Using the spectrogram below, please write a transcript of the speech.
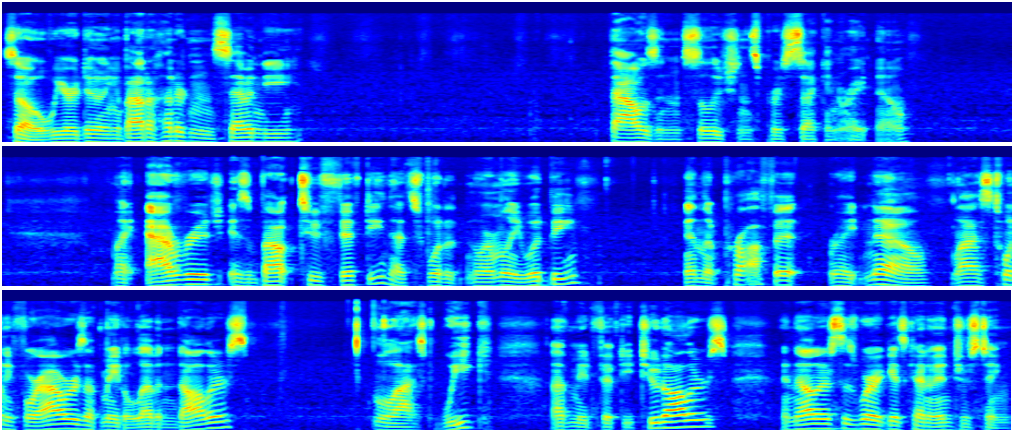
So we are doing about 170,000 solutions per second right now. My average is about 250. That's what it normally would be. And the profit right now, last 24 hours, I've made $11. The last week, I've made $52. And now this is where it gets kind of interesting.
